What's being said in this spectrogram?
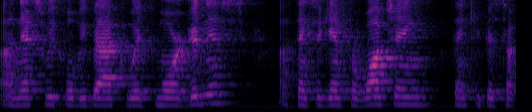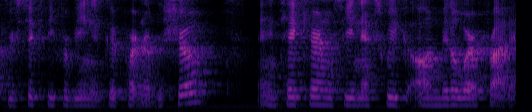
Uh, next week we'll be back with more goodness. Uh, thanks again for watching. Thank you BizTalk360 for being a good partner of the show. And take care and we'll see you next week on Middleware Friday.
